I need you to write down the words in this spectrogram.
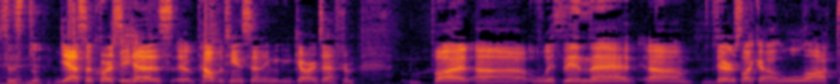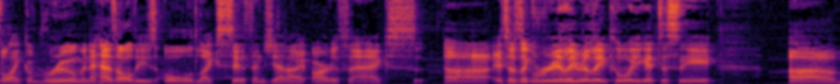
so, yeah, so of course he has uh, Palpatine sending guards after him but uh, within that um, there's like a locked like room and it has all these old like sith and jedi artifacts. Uh, it's, like really really cool. You get to see uh,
